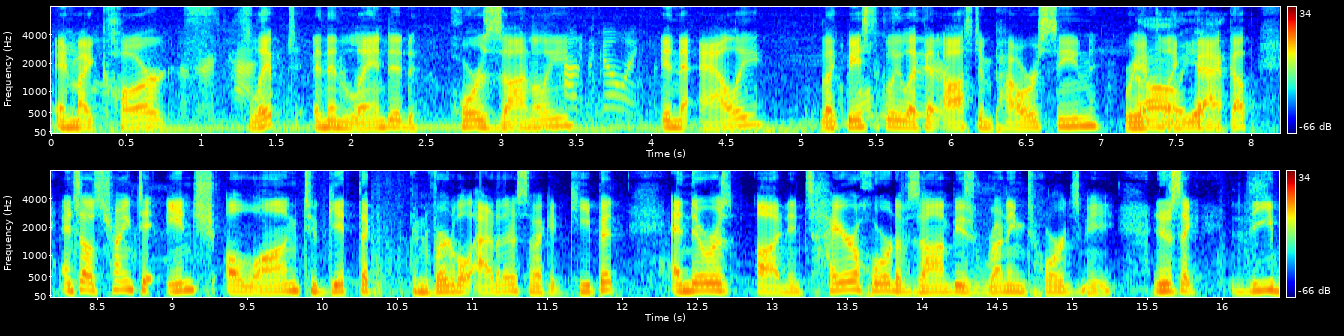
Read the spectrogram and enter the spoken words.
and my car flipped and then landed horizontally How's it going? in the alley. Like basically like that Austin Powers scene where you have to Oh, like yeah. back up. And so I was trying to inch along to get the convertible out of there so I could keep it. And there was an entire horde of zombies running towards me. And it was like the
